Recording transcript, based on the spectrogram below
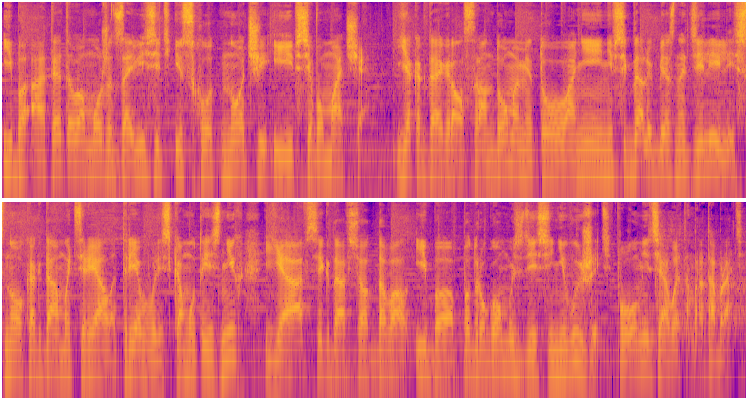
ибо от этого может зависеть исход ночи и всего матча. Я когда играл с рандомами, то они не всегда любезно делились, но когда материалы требовались кому-то из них, я всегда все отдавал, ибо по-другому здесь и не выжить. Помните об этом, брата-братья.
